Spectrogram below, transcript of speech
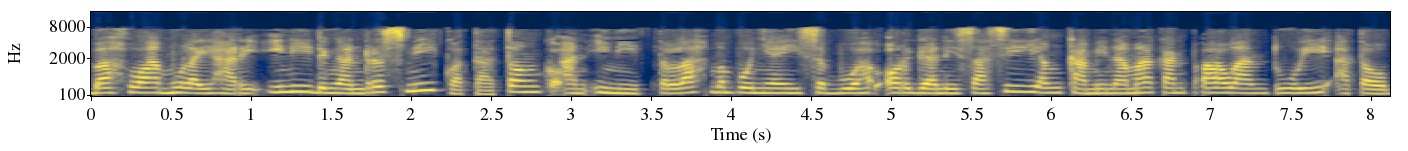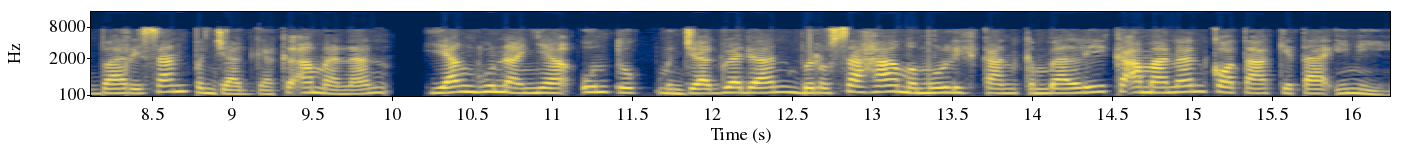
bahwa mulai hari ini dengan resmi kota Tongkoan ini telah mempunyai sebuah organisasi yang kami namakan Pawan Tui atau Barisan Penjaga Keamanan, yang gunanya untuk menjaga dan berusaha memulihkan kembali keamanan kota kita ini.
